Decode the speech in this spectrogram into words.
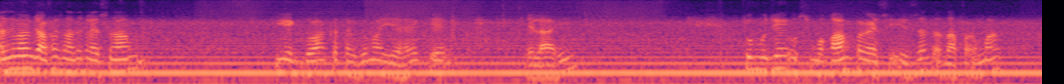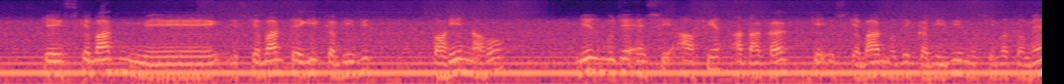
حضرت امام جعفر صادق علیہ السلام کی ایک دعا کا ترجمہ یہ ہے کہ، الہی، تو مجھے اس مقام پر ایسی عزت عطا فرما کہ اس کے بعد میں، اس کے بعد تیری کبھی بھی توہین نہ ہو نیز مجھے ایسی عافیت عطا کر کہ اس کے بعد مجھے کبھی بھی مصیبتوں میں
